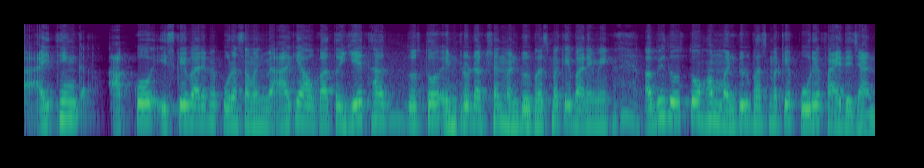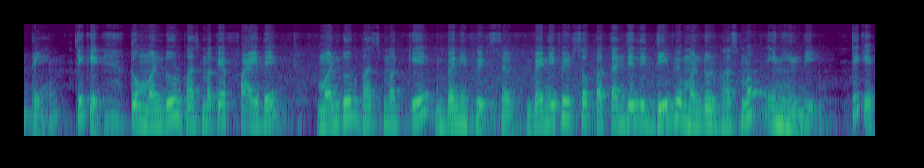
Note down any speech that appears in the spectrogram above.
आई थिंक आपको इसके बारे में पूरा समझ में आ गया होगा। तो ये था दोस्तों इंट्रोडक्शन मंडूर भस्म के बारे में। अभी दोस्तों हम मंडूर भस्म के पूरे फ़ायदे जानते हैं, ठीक है? तो मंडूर भस्म के फ़ायदे, मंडूर भस्म के बेनिफिट्स बेनिफिट्स ऑफ़ पतंजलि दिव्य मंडूर भस्म इन हिंदी ठीक है?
